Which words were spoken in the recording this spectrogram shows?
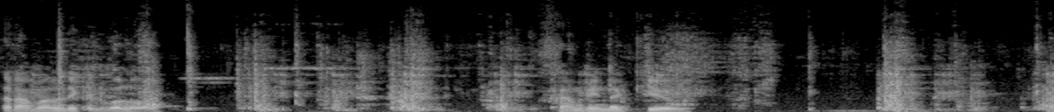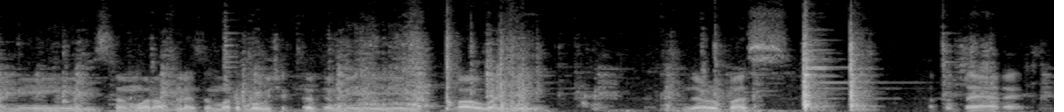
तर आम्हाला देखील बोलवा. आम्ही नक्की येऊ. आणि समोर आपल्यासमोर बघू शकता तुम्ही ही पावभाजी. जवळपास आता तयार आहे.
